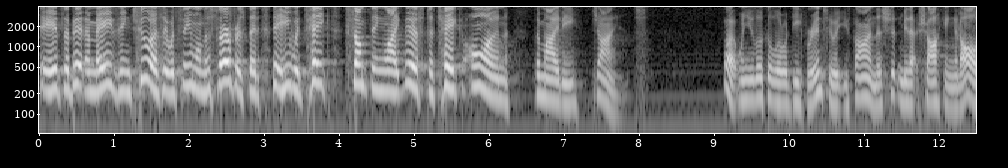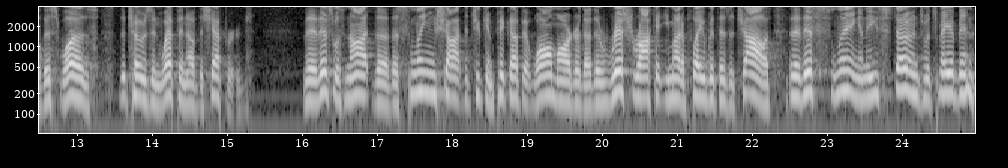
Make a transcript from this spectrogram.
it's a bit amazing to us, it would seem on the surface, that he would take something like this to take on the mighty giant. But when you look a little deeper into it, you find this shouldn't be that shocking at all. This was the chosen weapon of the shepherd. This was not the, the slingshot that you can pick up at Walmart or the, the wrist rocket you might have played with as a child. This sling and these stones, which may have been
